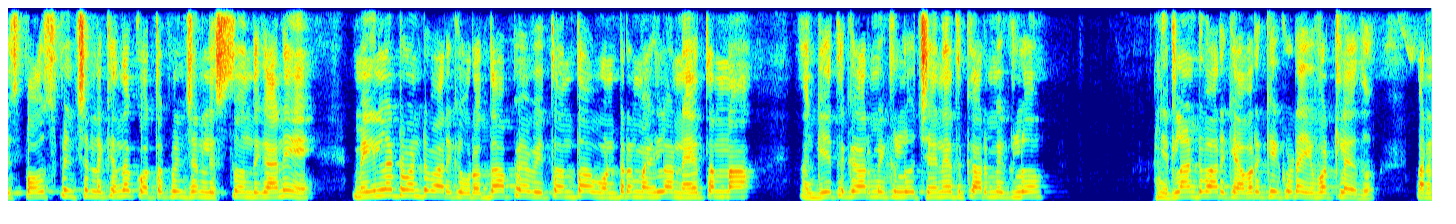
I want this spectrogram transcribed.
ఈ స్పౌస్ పింఛన్ల కింద కొత్త పింఛన్లు ఇస్తుంది. కానీ మిగిలినటువంటి వారికి వృద్ధాప్య వితంత ఒంటరి మహిళ నేతన్న గీత కార్మికులు చేనేత కార్మికులు ఇట్లాంటి వారికి ఎవరికి కూడా ఇవ్వట్లేదు. మరి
